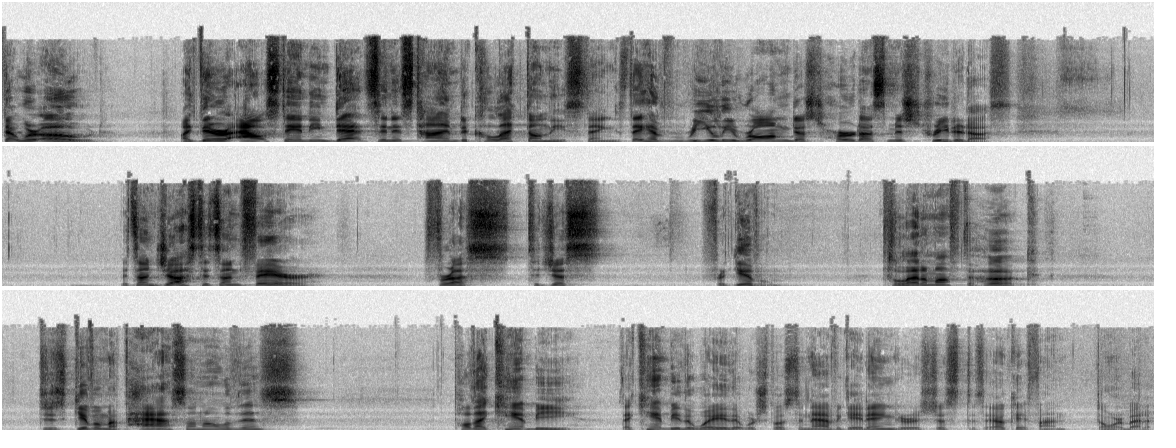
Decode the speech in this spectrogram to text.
that we're owed. Like there are outstanding debts, and it's time to collect on these things. They have really wronged us, hurt us, mistreated us. It's unjust, it's unfair for us to just forgive them, to let them off the hook, to just give them a pass on all of this. Paul, that can't be that can't be the way that we're supposed to navigate anger, is just to say, okay, fine, don't worry about it.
